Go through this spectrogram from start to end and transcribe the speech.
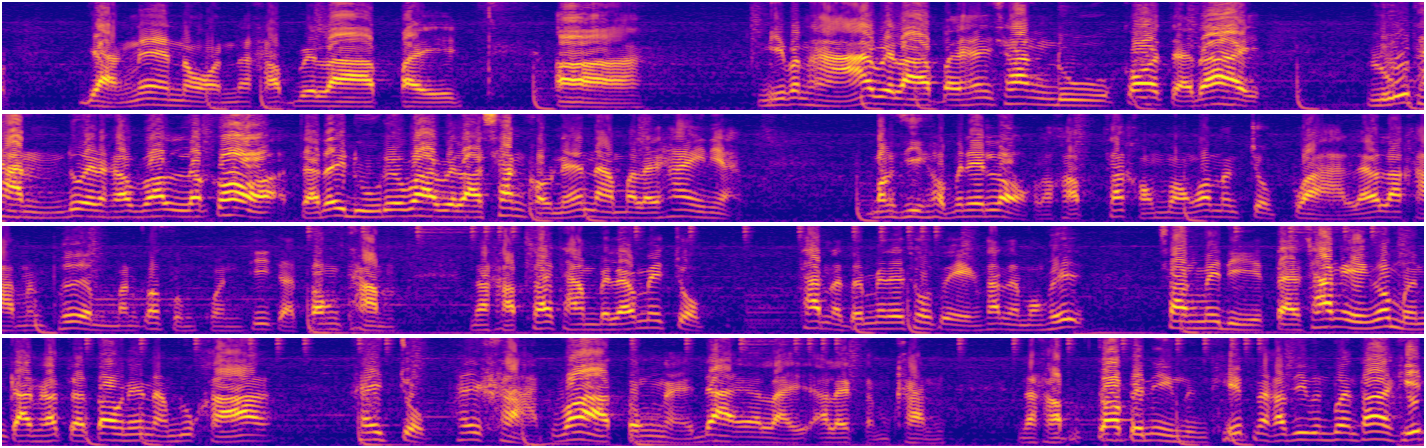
ชน์อย่างแน่นอนนะครับ เวลาไปามีปัญหาเวลาไปให้ช่างดูก็จะได้รู้ทันด้วยนะครับว่าแล้วก็จะได้ดูด้วยว่าเวลาช่างเขาแนะนำอะไรให้เนี่ยบางทีเขาไม่ได้หลอกหรอกครับ ถ้าเขามองว่ามันจบกว่าแล้วราคามันเพิ่มมันก็สมควรที่จะต้องทำนะครับ ถ้าทำไปแล้วไม่จบ ท่านอาจจะไม่ได้โทษตัวเองท่านอาจจะมองเฮ้ยช่างไม่ดี แต่ช่างเองก็เหมือนกันครับจะต้องแนะนำลูกค้าให้จบให้ขาดว่าตรงไหนได้อะไรอะไรสำคัญนะครับก็เป็นอีกหนึ่งคลิปนะครับที่เพื่อนๆถ้าคิด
